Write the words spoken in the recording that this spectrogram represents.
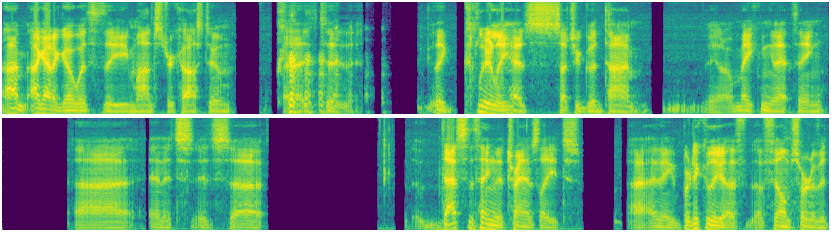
I'm, I got to go with the monster costume. Uh, to, they clearly had such a good time, you know, making that thing. Uh, and it's it's uh, that's the thing that translates. I think, particularly a, a film sort of at,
